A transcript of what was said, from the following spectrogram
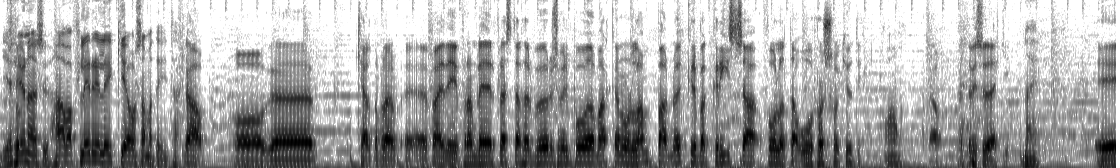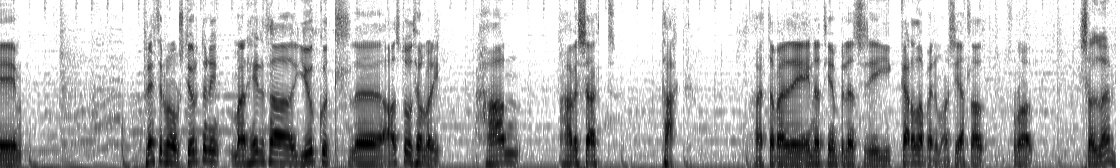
Ég hrifin að þessu, hafa fleiri leiki á sama degi, takk. Já, og uh, kjarnafæði framleiðir flestar þær vöru sem er í búið á markan og lampa, nautgripa, grísa, fólanda og hrossvakjöti Vá, Já, þetta vissuðu ekki. Nei, um, Frettir frá stjörnunni. Maður heyri það að Jökull uh, aðstofþjálfari hann hafi sagt takk. Þetta verði eina tímabilans í Garðabænum. Hann sé alltaf svona söðlaum.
